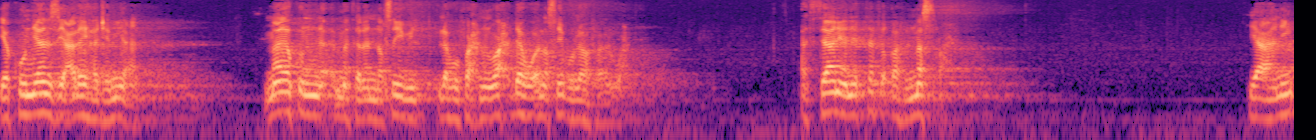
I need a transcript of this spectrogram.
يكون ينزي عليها جميعا. ما يكون مثلا نصيب له فحل وحده ونصيبه له فحل وحده. الثاني أن يتفق في المسرح. يعني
